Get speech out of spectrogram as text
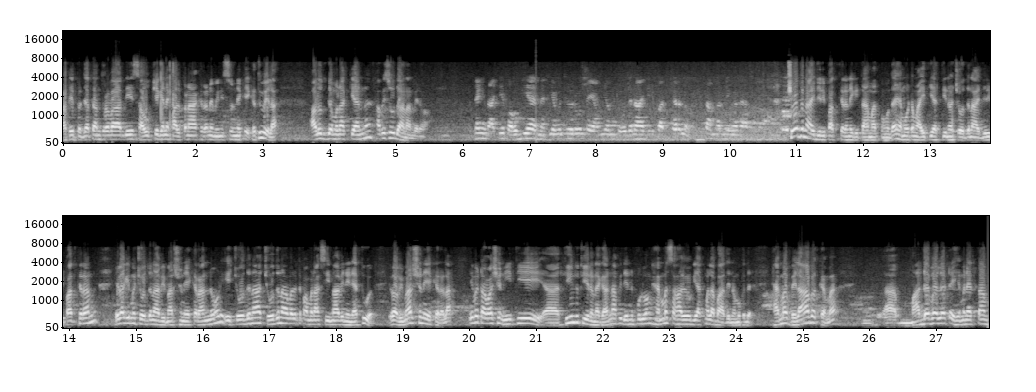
රටේ ප්‍රජාතන්ත්‍රවාදයේ සෞඛ්‍ය ගැන කල්පනා කරන මිනිසුන් එක්ක එකතු වෙලා අලුත් ගමනක් යන්න අපි සූදානම් වෙනවා. දැන් රජයේ පෞද්ගලික මැති ඇමතිවරුන්ට යම් යම් චෝදනා ඉදිරිපත් කරනවා. සම්බන්ධයෙන් අදහස් චෝදනා ඉදිරිපත් කරන එක ඉතාමත්ම හොඳයි. හැමෝටම අයිතියක් තියෙනවා චෝදනා ඉදිරිපත් කරන්න. ඒ වගේම චෝදනා විමර්ශනය කරන්න ඕනේ. ඒ චෝදනා චෝදනා වලට පමණක් සීමා වෙන්නේ නැතුව ඒවා විමර්ශනය කරලා ඒවට අවශ්‍ය නීතියේ තීන්දුව తీරන ගන්න අපි දෙන්න පුළුවන් හැම සහයෝගයක්ම ලබා දෙනවා. මොකද හැම වෙලාවකම මඩවලට එහෙම නැත්නම්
